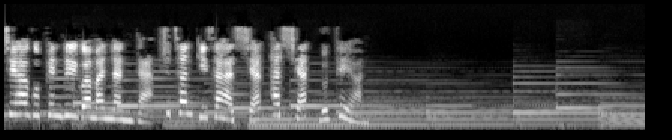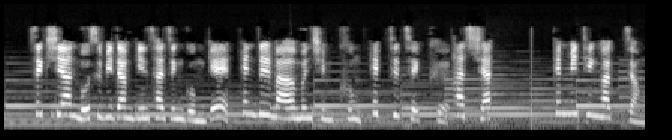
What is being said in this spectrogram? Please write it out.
최하구 팬들과 만난다. 추천 기사 핫샷 핫샷 노태현 섹시한 모습이 담긴 사진 공개, 팬들 마음은 심쿵, 팩트체크, 핫샷, 팬미팅 확정,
